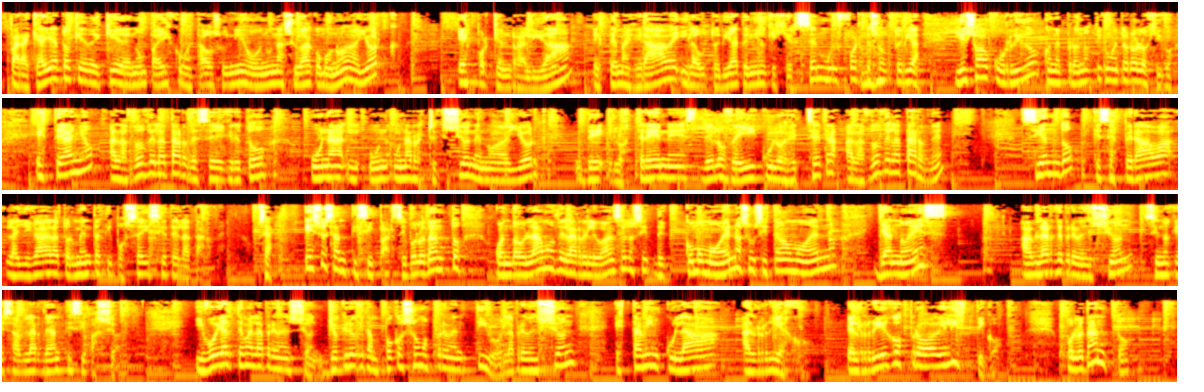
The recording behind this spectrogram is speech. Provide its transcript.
para que haya toque de queda en un país como Estados Unidos o en una ciudad como Nueva York, es porque en realidad el tema es grave y la autoridad ha tenido que ejercer muy fuerte su autoridad. Y eso ha ocurrido con el pronóstico meteorológico. Este año, a las 2 de la tarde, se decretó una, un- una restricción en Nueva York de los trenes, de los vehículos, etcétera, a las 2 de la tarde, siendo que se esperaba la llegada de la tormenta tipo 6, 7 de la tarde. O sea, eso es anticiparse. Y por lo tanto, cuando hablamos de la relevancia de, cómo movernos hacia un sistema moderno, ya no es hablar de prevención, sino que es hablar de anticipación. Y voy al tema de la prevención. Yo creo que tampoco somos preventivos. La prevención está vinculada al riesgo. El riesgo es probabilístico. Por lo tanto,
